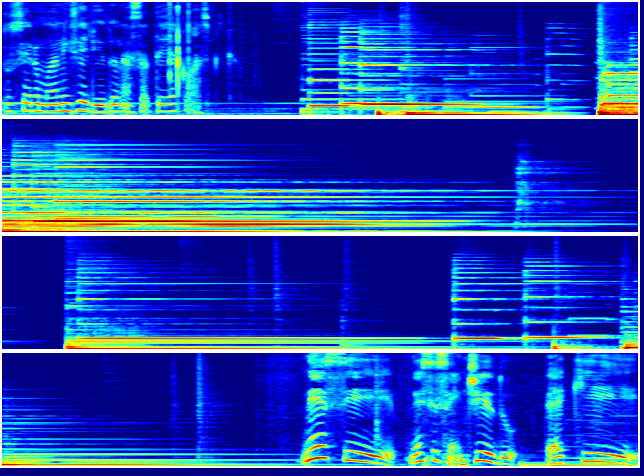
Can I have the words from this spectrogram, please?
do ser humano inserido nessa teia cósmica. Nesse, sentido, é que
